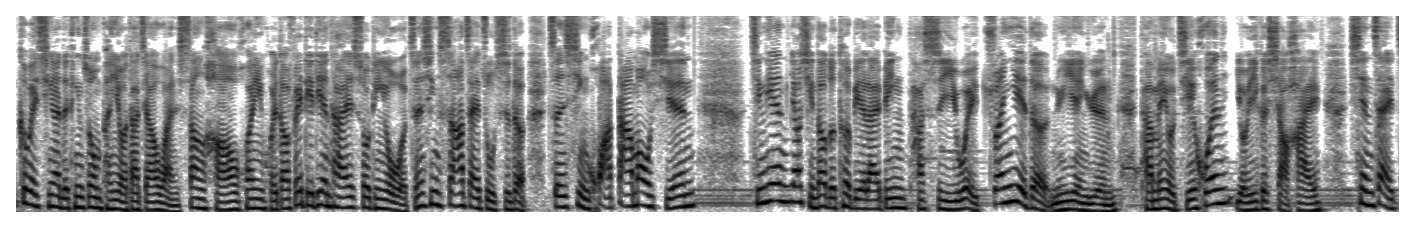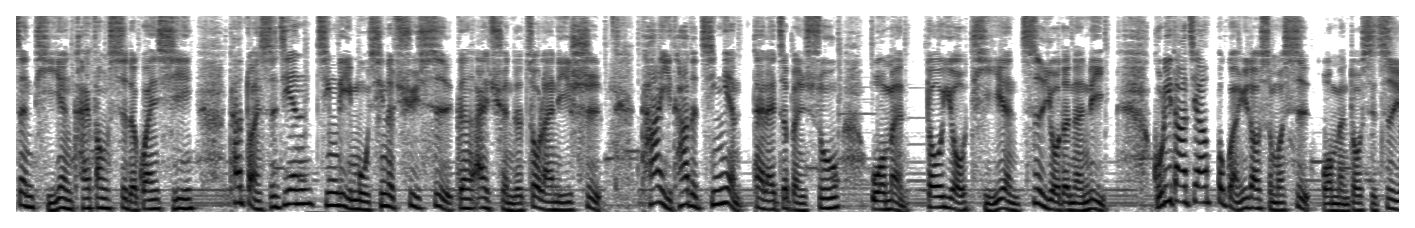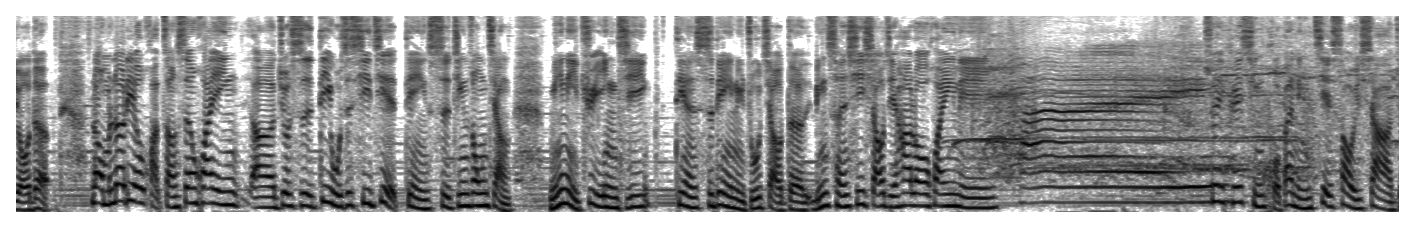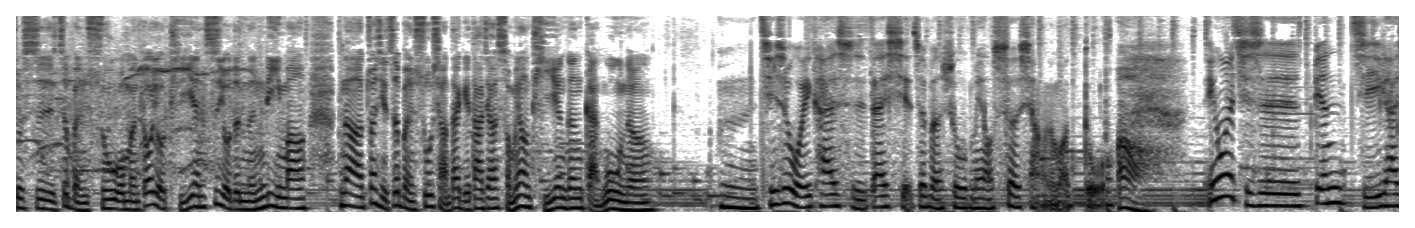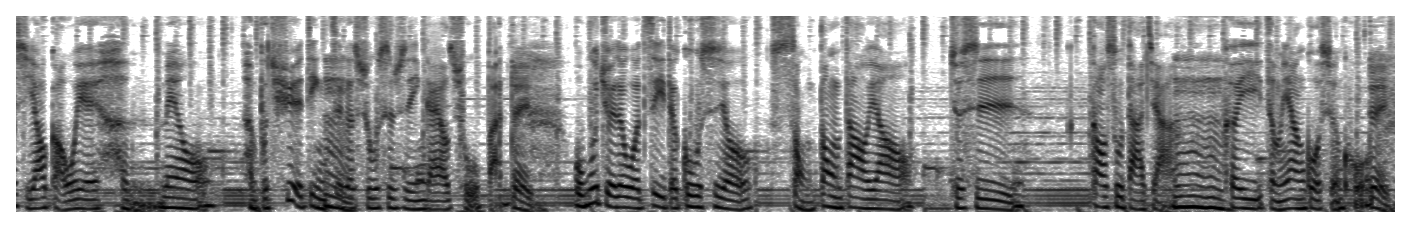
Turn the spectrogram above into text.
各位亲爱的听众朋友，大家晚上好，欢迎回到飞碟电台，收听由我真心沙仔主持的《真心话大冒险》。今天邀请到的特别来宾，她是一位专业的女演员，她没有结婚，有一个小孩，现在正体验开放式的关系。她短时间经历母亲的去世跟爱犬的骤然离世，她以她的经验带来这本书，我们都有体验自由的能力，鼓励大家，不管遇到什么事，我们都是自由的。让我们热烈的掌声欢迎。呃，就是第五十七届电影是金钟奖迷你剧影集电视电影女主角的林晨曦小姐，Hello，欢迎您。嗨。所以可以请伙伴您介绍一下，就是这本书，我们都有体验自由的能力吗？那撰写这本书想带给大家什么样体验跟感悟呢？嗯，其实我一开始在写这本书，没有设想那么多哦。因为其实编辑一开始要稿，我也很没有很不确定这个书是不是应该要出版。嗯、对，我不觉得我自己的故事有耸动到要就是告诉大家，嗯，可以怎么样过生活。对。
